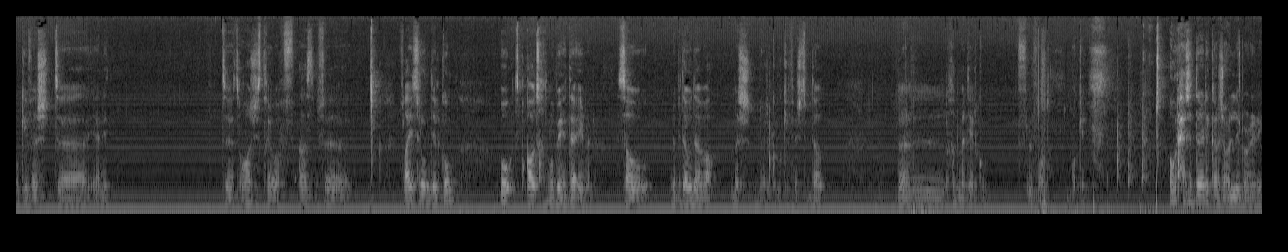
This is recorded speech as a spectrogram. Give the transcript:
وكيفاش ت يعني ت enregistrer يوه في في Lightroom ديالكم وتبقاو تخدموا به دائما. so so, نبداو دابا باش نوريكم كيفاش تبداو الخدمة ديالكم في الفوتو Okay أول حاجة الدراري كنرجعوا للل library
